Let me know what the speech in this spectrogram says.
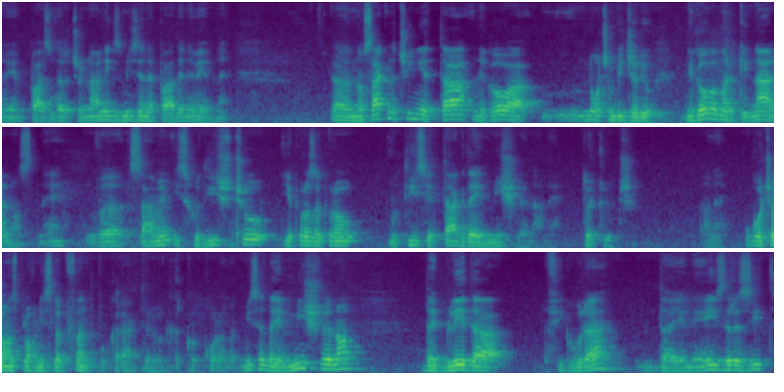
ne vem, pa za računalnik z mize ne pade, ne vem. Ne. Na vsak način je ta njegova, nočem biti žaljiv, njegova marginalnost ne, v samem izhodišču je pravzaprav vtis je tak, da je mišljena. Ne. To je ključ. Mogoče on sploh ni slab fant po karakteru, kako koli. Mislim, da je mišljeno, da je bleda figura, da je neizrazit,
